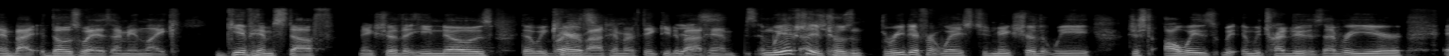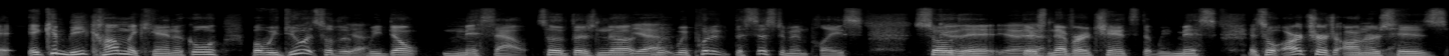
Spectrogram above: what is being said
and by those ways i mean like give him stuff make sure that he knows that we care Right. about him or thinking about him and we actually have chosen three different ways to make sure that we just always we, and we try to do this every year it, it can become mechanical but we do it so that Yeah. we don't miss out so that there's no Yeah. we, we put it the system in place so Good. that Yeah, there's never a chance that we miss and so our church honors his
